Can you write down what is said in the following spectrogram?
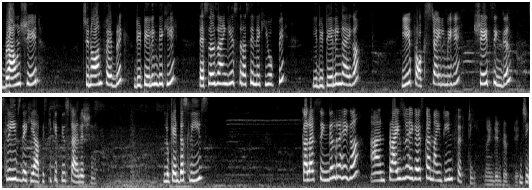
brown shade chinon fabric detailing देखिए। टेसल्स आएँगे इस तरह से नेक योग पे। ये डिटेलिंग आएगा। ये फ्रॉक स्टाइल में है। शेड सिंगल स्लीव्स देखिए आप इसकी कितनी स्टाइलिश है। Look at the sleeves colour single रहेगा एंड प्राइस रहेगा इसका 1950 1950 जी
